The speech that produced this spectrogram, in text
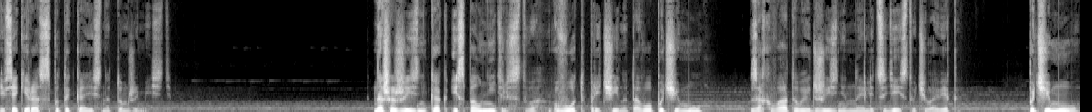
и всякий раз спотыкаясь на том же месте. Наша жизнь как исполнительство – вот причина того, почему захватывает жизненное лицедейство человека, почему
